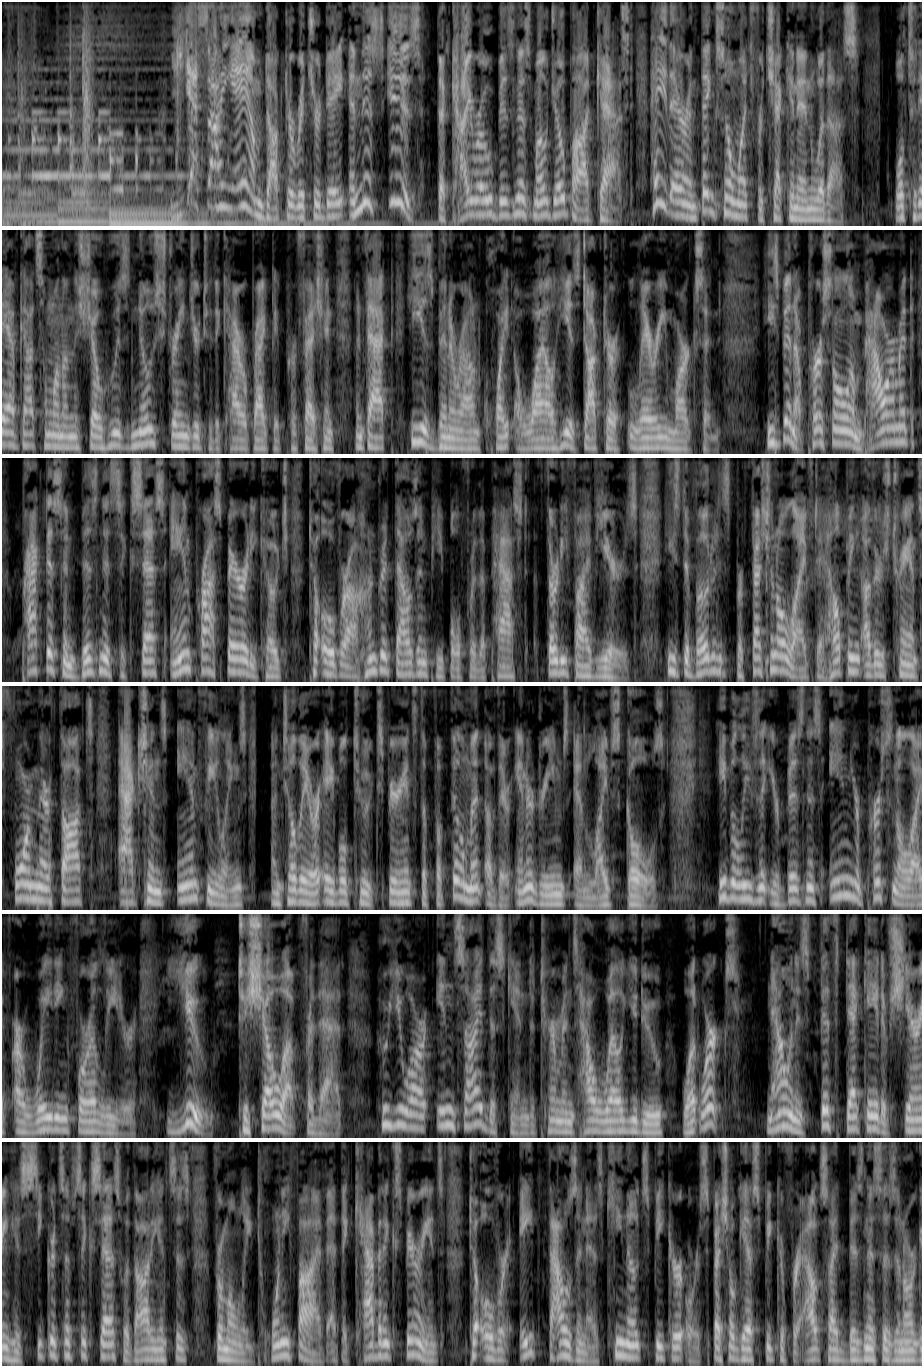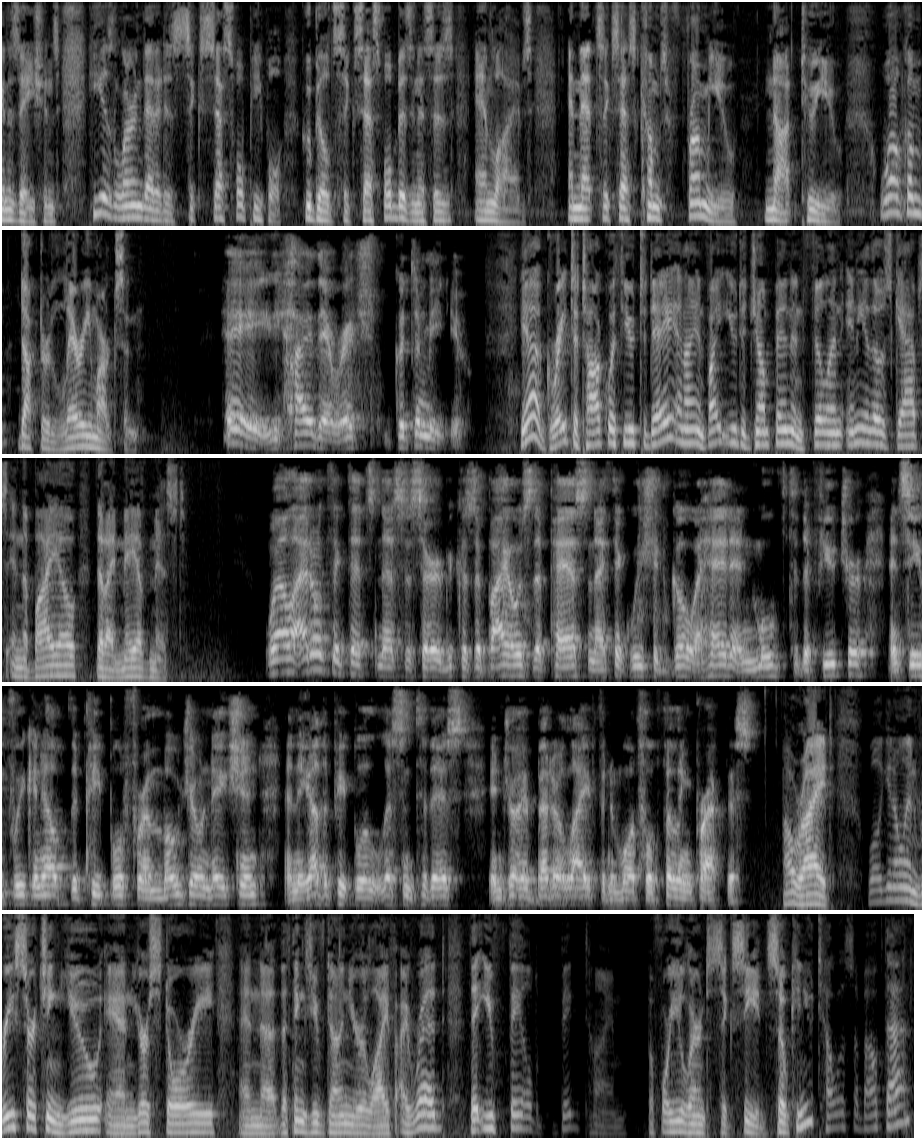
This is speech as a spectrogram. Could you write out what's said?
I am Dr. Richard Day, and this is the Chiro Business Mojo podcast. Hey there, and thanks so much for checking in with us. Well, today I've got someone on the show who is no stranger to the chiropractic profession. In fact, he has been around quite a while. He is Dr. Larry Markson. He's been a personal empowerment, practice and business success, and prosperity coach to over 100,000 people for the past 35 years. He's devoted his professional life to helping others transform their thoughts, actions, and feelings until they are able to experience the fulfillment of their inner dreams and life's goals. He believes that your business and your personal life are waiting for a leader, you, to show up for that. Who you are inside the skin determines how well you do what works. Now in his fifth decade of sharing his secrets of success with audiences from only 25 at the Cabin Experience to over 8,000 as keynote speaker or special guest speaker for outside businesses and organizations, he has learned that it is successful people who build successful businesses and lives, and that success comes from you, not to you. Welcome, Dr. Larry Markson. Hey, hi there, Rich. Good to meet you. Yeah, great to talk with you today, and I invite you to jump in and fill in any of those gaps in the bio that I may have missed. Well, I don't think that's necessary because the bio is the past, and I think we should go ahead and move to the future and see if we can help the people from Mojo Nation and the other people who listen to this enjoy a better life and a more fulfilling practice. All right. Well, you know, in researching you and your story and uh, the things you've done in your life, I read that you failed big time before you learn to succeed. So, can you tell us about that?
